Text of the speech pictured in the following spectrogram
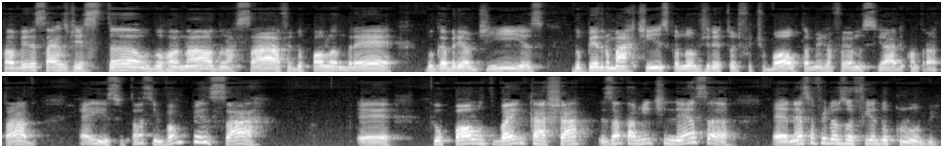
Talvez essa gestão do Ronaldo na SAF, do Paulo André, do Gabriel Dias, do Pedro Martins, que é o novo diretor de futebol, também já foi anunciado e contratado. É isso. Então, assim, vamos pensar é, que o Paulo vai encaixar exatamente nessa é, nessa filosofia do clube.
